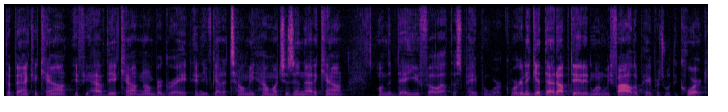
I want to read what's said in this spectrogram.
the bank account. If you have the account number, great. And you've got to tell me how much is in that account on the day you fill out this paperwork. We're going to get that updated when we file the papers with the court,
